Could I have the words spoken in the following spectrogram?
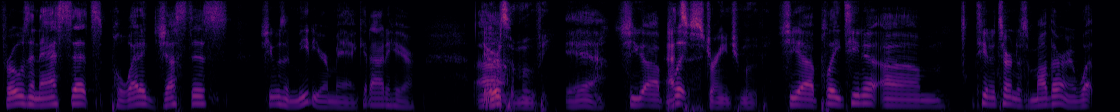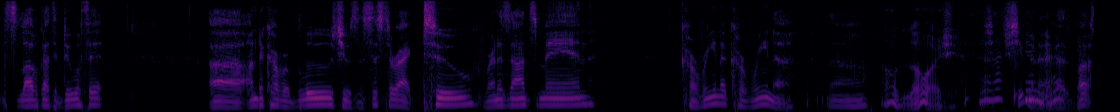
Frozen Assets, Poetic Justice. She was a Meteor Man. Get out of here. There's Uh, a movie. yeah. She uh That's a strange movie. she uh played Tina um Tina Turner's mother and what's love got to do with it. Uh, Undercover Blues. She was in Sister Act two, Renaissance Man, Corrina Corrina. Uh, Oh Lord. she been in a bunch,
